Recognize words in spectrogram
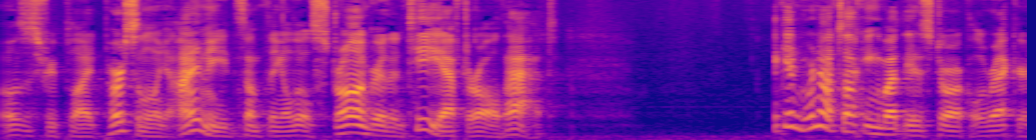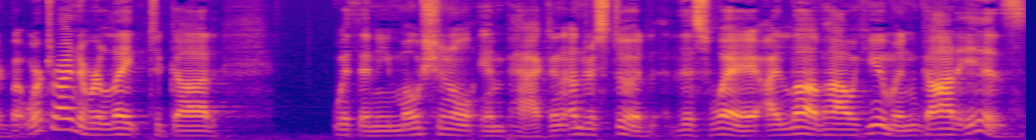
Moses replied, Personally, I need something a little stronger than tea after all that. Again, we're not talking about the historical record, but we're trying to relate to God with an emotional impact and understood this way. I love how human God is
